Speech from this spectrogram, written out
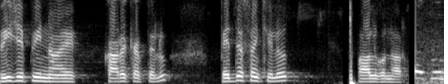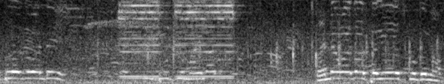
బీజేపీ నాయక్ కార్యకర్తలు పెద్ద సంఖ్యలో పాల్గొన్నారు. ధన్యవాదాలు తెలియజేసుకుంటున్నాం.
